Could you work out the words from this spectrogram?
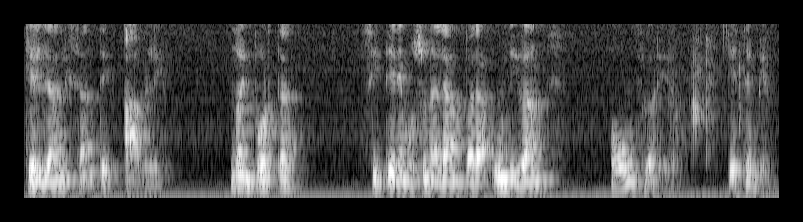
que el analizante hable. No importa si tenemos una lámpara, un diván o un florero. Que estén bien.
